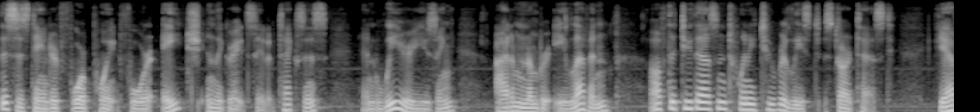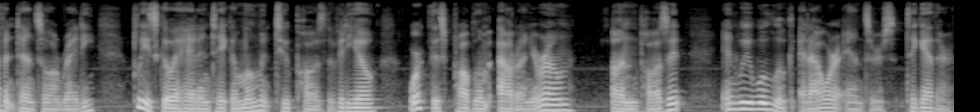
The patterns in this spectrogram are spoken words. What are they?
This is standard 4.4H in the great state of Texas, and we are using item number 11 off the 2022 released STAAR test. If you haven't done so already, please go ahead and take a moment to pause the video, work this problem out on your own, unpause it, and we will look at our answers together.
